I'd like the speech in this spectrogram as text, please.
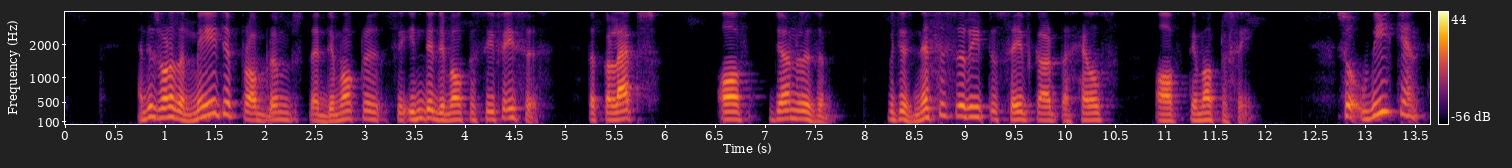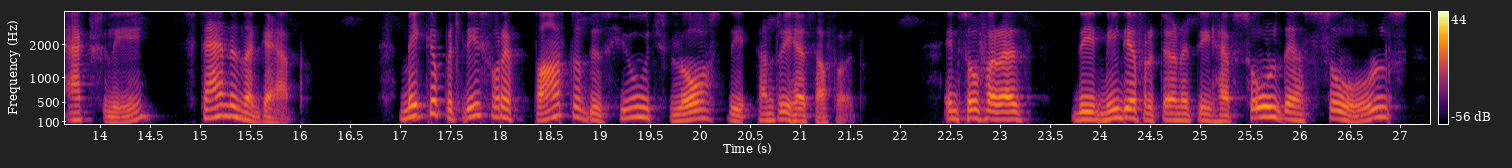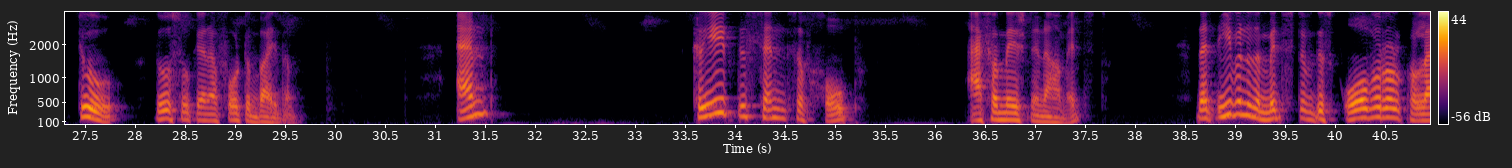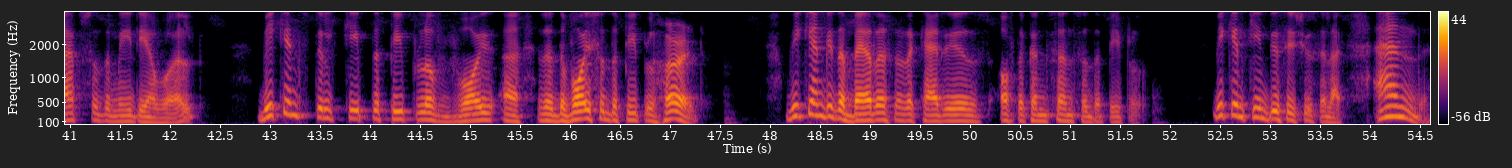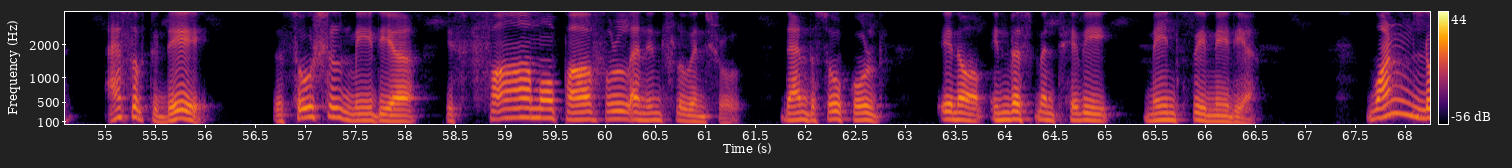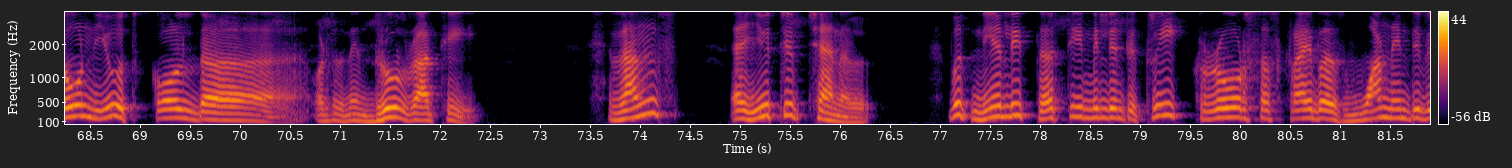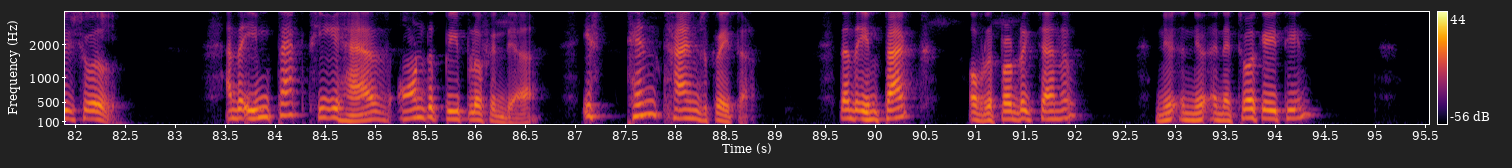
And this is one of the major problems that democracy, Indian democracy faces the collapse of journalism, which is necessary to safeguard the health of democracy. So we can actually stand in the gap make up at least for a part of this huge loss the country has suffered. Insofar as the media fraternity have sold their souls to those who can afford to buy them. And create this sense of hope, affirmation in our midst, that even in the midst of this overall collapse of the media world, we can still keep the people of voice, uh, the, the voice of the people heard. We can be the bearers and the carriers of the concerns of the people. We can keep these issues alive. And as of today, the social media is far more powerful and influential than the so-called, you know, investment-heavy mainstream media. One lone youth called, uh, what's his name, Dhruv Rathee, runs a YouTube channel with nearly 30 million to 3 crore subscribers, one individual. And the impact he has on the people of India is 10 times greater than the impact of Republic Channel, Network 18,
